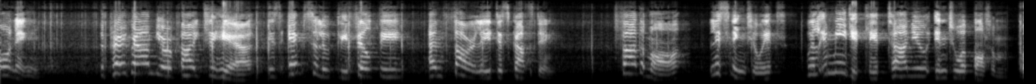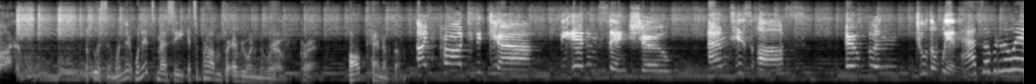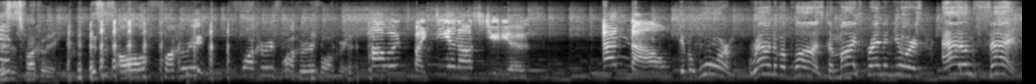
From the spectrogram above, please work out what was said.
Warning. The program you're about to hear is absolutely filthy and thoroughly disgusting. Furthermore, listening to it will immediately turn you into a bottom. Bottom. Listen, when, when it's messy, it's a problem for everyone in the room. Correct. All 10 of them. I'm proud to declare the Adam Sank Show and his ass open to the wind. Ass open to the wind. This is fuckery. this is all fuckery. Fuckery, fuckery, fuckery. Powered by DNR Studios. And now, Give a warm round of applause to my friend and yours, Adam Sank.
